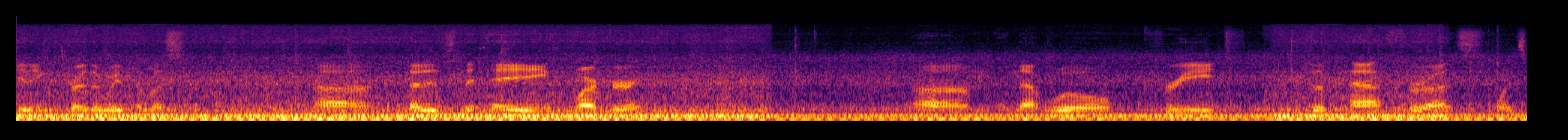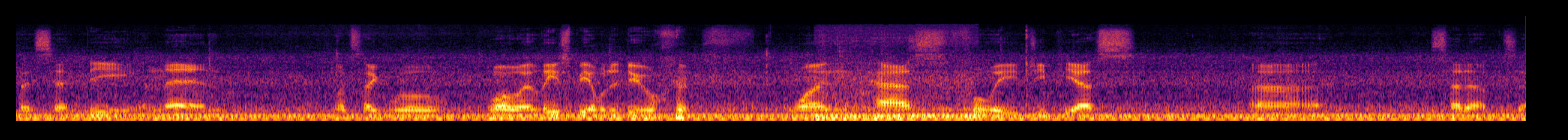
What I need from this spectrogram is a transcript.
getting further away from us. Uh, that is the A marker. Um, and that will create the path for us once I set B. And then, looks like we'll, we'll at least be able to do one pass fully GPS uh, setup. So,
